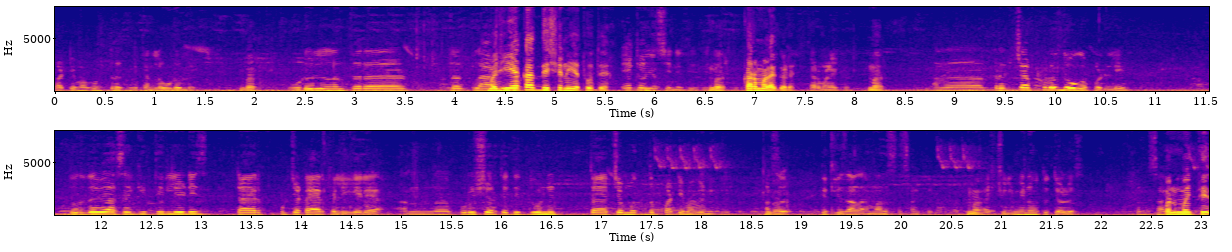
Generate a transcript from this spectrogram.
पाठीमागून ट्रकने त्यांना उडवलं बरं. उडवल्यानंतर ट्रकला म्हणजे एकाच दिशेने येत होते? एका दिशेने येते करमळ्याकडे? करमाळ्याकडे. बरं. आणि ट्रकच्या पुढे दोघं पडले. दुर्दैवी असं की ती लेडीज टायर पुढच्या टायर खाली गेल्या आणि पुरुष होते ते दोन्ही टायरच्या मधनं पाठीमागे निघले. असं तिथली जा माणसं सांगतात. बरं. ऍक्च्युली मी नव्हतो त्यावेळेस पण पण. मग ते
